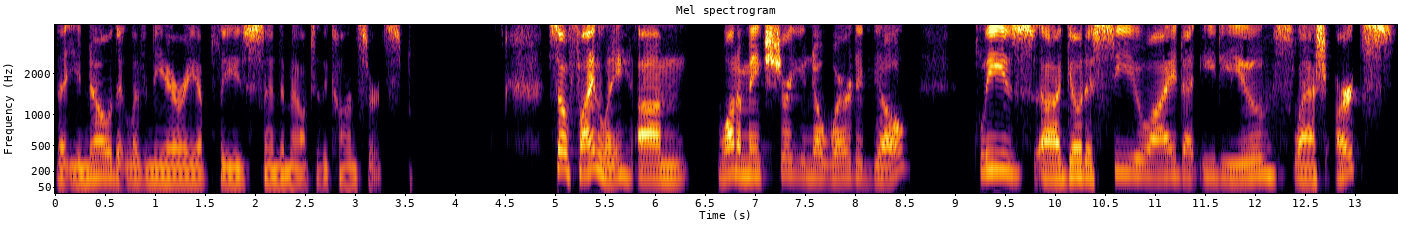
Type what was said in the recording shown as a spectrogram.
that you know that live in the area, please send them out to the concerts. So finally, um, want to make sure you know where to go, please uh, go to cui.edu slash arts.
